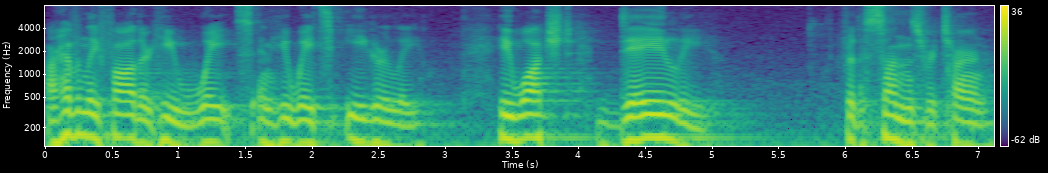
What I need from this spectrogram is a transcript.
Our Heavenly Father, He waits and He waits eagerly. He watched daily for the son's return.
